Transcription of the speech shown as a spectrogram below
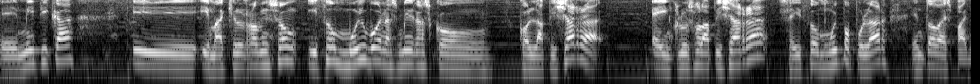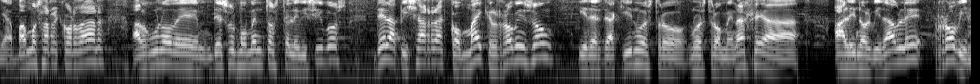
eh, mítica, y, y, Michael Robinson hizo muy buenas migas con, con la Picharra e incluso la Picharra se hizo muy popular en toda España. Vamos a recordar alguno de, de, esos momentos televisivos de la Picharra con Michael Robinson y desde aquí nuestro, nuestro homenaje a, al inolvidable Robin.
